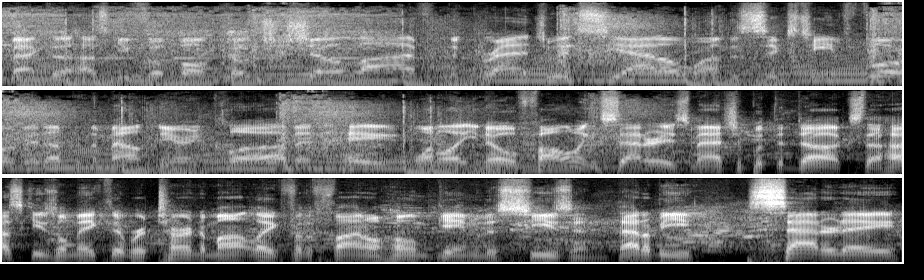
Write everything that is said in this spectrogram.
Welcome back to the Husky Football Coaches Show, live from the Graduate Seattle. We're on the 16th floor of it up in the Mountaineering Club. And hey, want to let you know, following Saturday's matchup with the Ducks, the Huskies will make their return to Montlake for the final home game of the season. That'll be Saturday,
